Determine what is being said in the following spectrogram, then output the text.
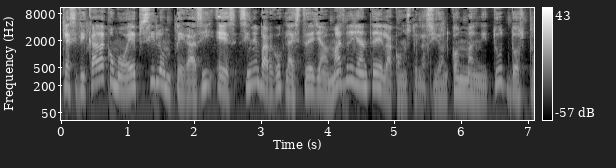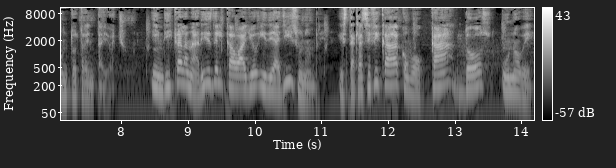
Clasificada como Epsilon Pegasi es, sin embargo, la estrella más brillante de la constelación con magnitud 2.38. Indica la nariz del caballo y de allí su nombre. Está clasificada como K21b,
